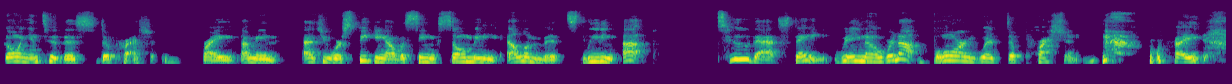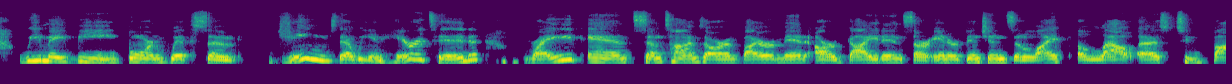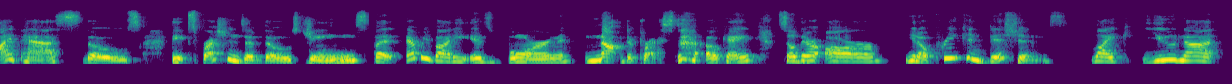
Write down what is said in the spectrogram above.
going into this depression, right? I mean, as you were speaking, I was seeing so many elements leading up to that state. We you know we're not born with depression, right? We may be born with some genes that we inherited, mm-hmm. right? And sometimes our environment, our guidance, our interventions in life allow us to bypass those, the expressions of those genes. But everybody is born not depressed, okay? So there are, you know, preconditions like you not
